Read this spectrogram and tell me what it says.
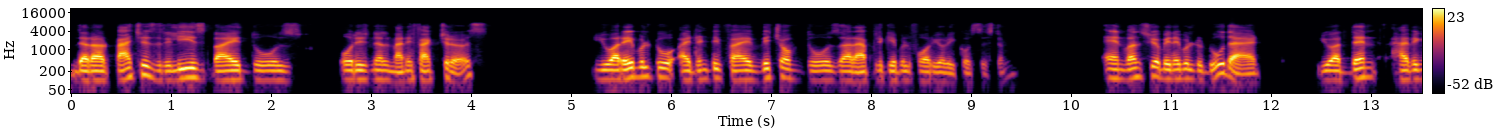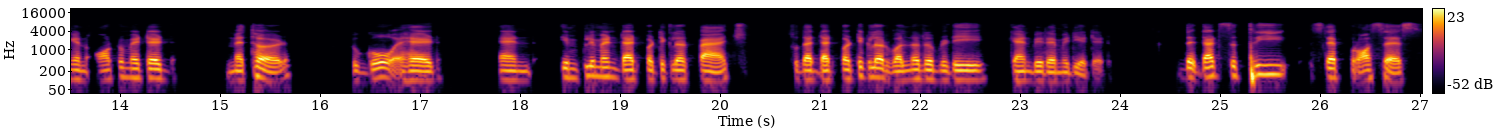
there are patches released by those original manufacturers you are able to identify which of those are applicable for your ecosystem and once you have been able to do that you are then having an automated method to go ahead and implement that particular patch so that that particular vulnerability can be remediated that's the three step process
